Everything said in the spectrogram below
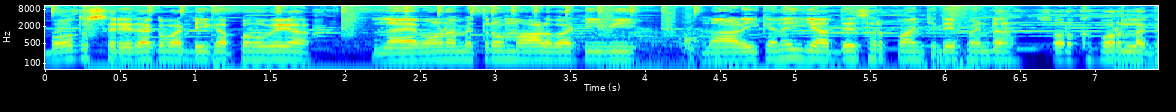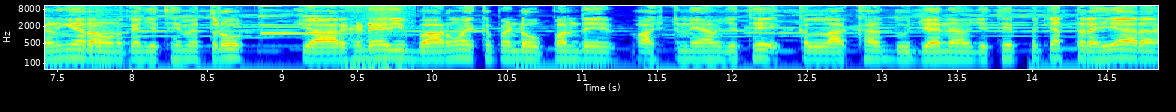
ਬਹੁਤ ਸਿਰੇ ਦਾ ਕਬੱਡੀ ਕੱਪ ਹੋਵੇਗਾ। ਲਾਈਵ ਆਉਣਾ ਮਿੱਤਰੋ, ਮਾਲਵਾ ਟੀਵੀ। ਨਾਲ ਹੀ ਕਹਿੰਦੇ ਯਾਦੇ ਸਰਪੰਚ ਦੇ ਪਿੰਡ ਸੁਰਖਪੁਰ ਲੱਗਣਗੀਆਂ ਰੌਣਕਾਂ, ਜਿੱਥੇ ਮਿੱਤਰੋ ਚਾਰ ਖਿਡਾਰੀ, ਬਾਹਰੋਂ ਇੱਕ ਪਿੰਡ ਓਪਨ ਦੇ ਫਸਟ ਨਾਮ ਜਿੱਥੇ 1 ਲੱਖ ਆ ਦੂਜਾ ਨਾਮ ਜਿੱਥੇ 75000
